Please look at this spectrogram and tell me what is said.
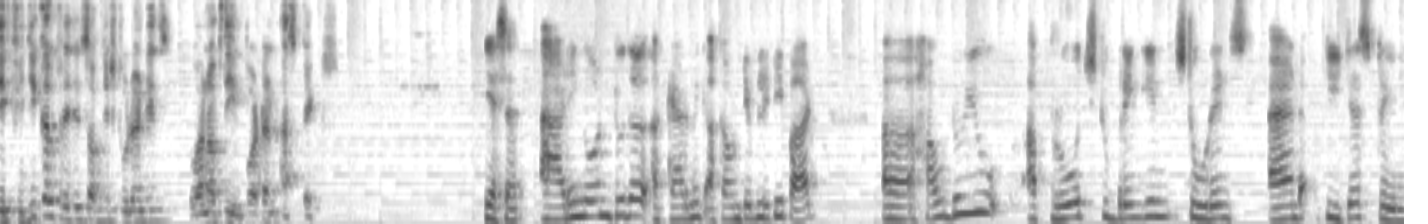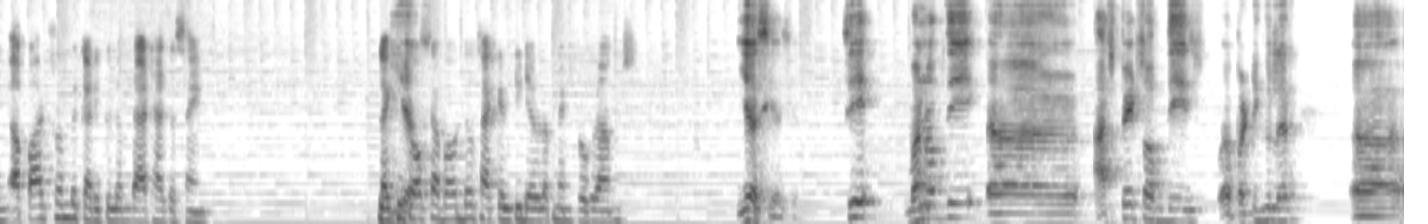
the physical presence of the student is one of the important aspects. Yes, sir. Adding on to the academic accountability part, uh, how do you approach to bring in students and teachers training apart from the curriculum that has assigned? Like you Yes. talked about the faculty development programs. Yes, yes, yes. See, one of the uh, aspects of this uh, particular uh,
